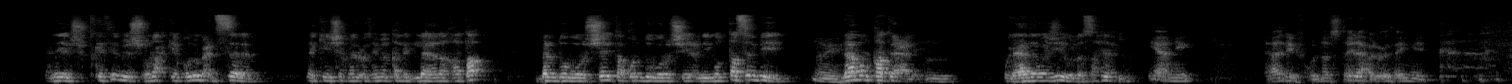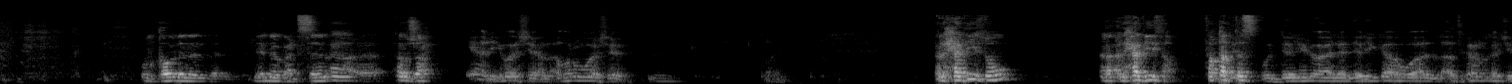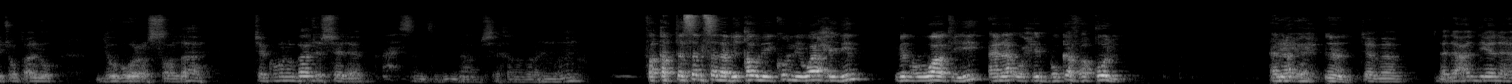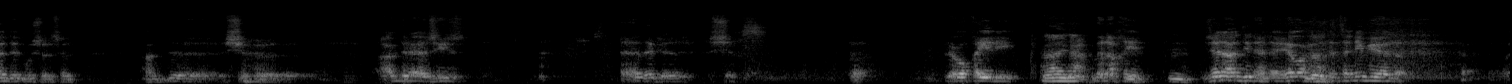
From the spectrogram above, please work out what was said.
يعني شفت كثير من الشراح كيقولوا بعد السلام. لكن شيخنا العثيمين قال لك لا هذا خطأ. بل دبر الشيء تقول دبر الشيء يعني متصل به. لا منقطع عليه. ولا وجيه ولا صحيح؟ يعني هذه قلنا اصطلاح العثيمين. والقول لأنه بعد السلام آه، أرجح. يعني واسع الأمر واسع الحديث آه، الحديثة فقد تس والدليل على ذلك هو الأذكار التي تقال دبور الصلاة. تكون بعد السلام. أحسنت. نعم شيخنا بارك الله فيك. فقد تسلسل بقول كل واحد من رواته أنا أحبك فقل. أنا إيه. أح... آه. تمام. أنا عندي أنا هذا المسلسل. عند الشيخ عبد العزيز. هذاك الشيخ العقيلي. آه نعم. من أخيل مم. جانا عندنا هنايا نعم. وحدثني بهذا.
